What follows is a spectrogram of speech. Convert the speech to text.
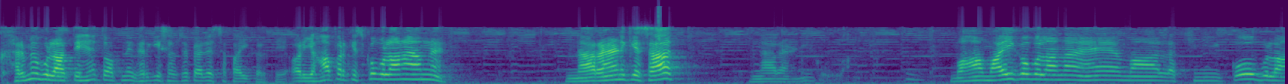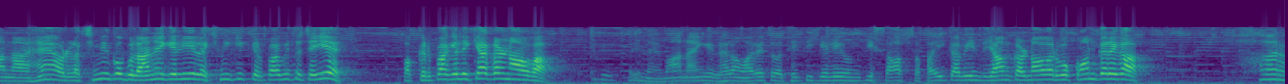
घर में बुलाते हैं तो अपने घर की सबसे पहले सफ़ाई करते हैं। और यहाँ पर किसको बुलाना है हमने? नारायण के साथ नारायणी को बुलाना महामाई को बुलाना है, माँ लक्ष्मी को बुलाना है। और लक्ष्मी को बुलाने के लिए लक्ष्मी की कृपा भी तो चाहिए। और कृपा के लिए क्या करना होगा? भाई मेहमान आएँगे घर हमारे तो अतिथि के लिए उनकी साफ़ सफ़ाई का भी इंतज़ाम करना होगा। और वो कौन करेगा? हर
